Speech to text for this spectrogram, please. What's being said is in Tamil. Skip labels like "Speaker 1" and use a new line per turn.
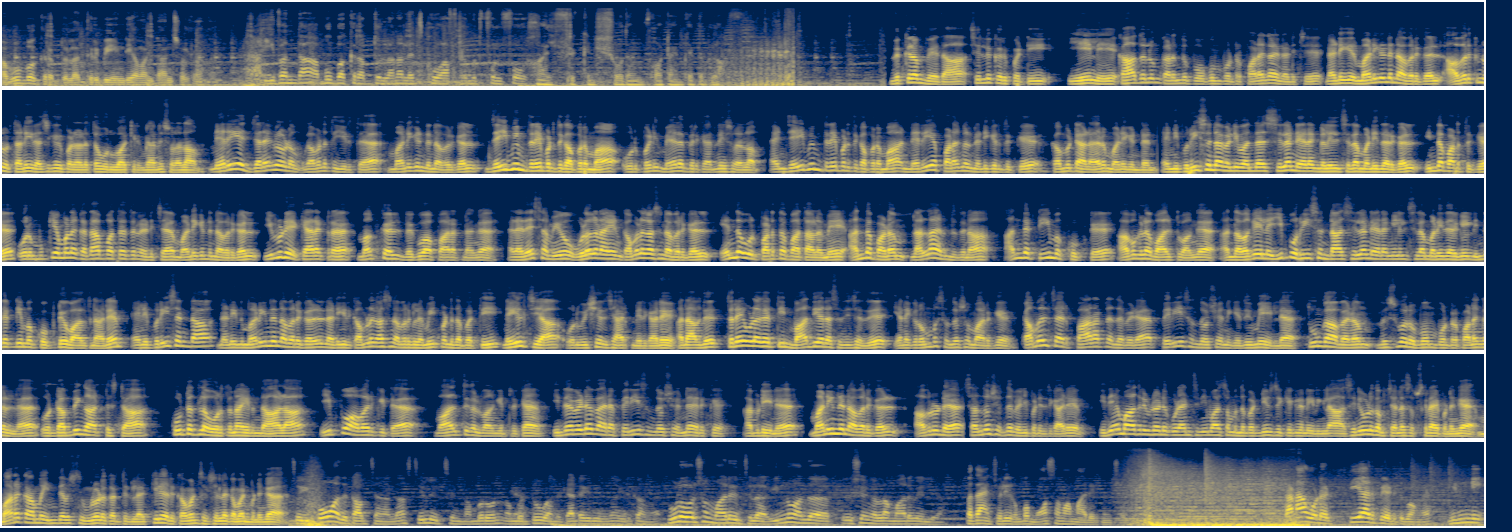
அபூபக்கர் அப்துல்லா திருப்பி இந்தியா வந்துட்டான்னு சொல்றாங்க
இவன் தான் Abu Bakr அப்துல்லானா let's go after with full force
I'll freaking show them what I'm capable of.
Vikram Vedha Sillu Karupatti Aelay காதலும் கடந்து போகும் போன்ற படங்களை நடிச்சு நடிகர் மணிகண்டன் அவர்கள் அவருக்குன்னு ஒரு தனி ரசிகர் படத்தை உருவாக்கியிருந்தார்னு சொல்லலாம். நிறைய ஜனங்களோட கவனத்தை ஈர்த்த மணிகண்டன் அவர்கள் ஜெய்பீம் திரைப்படத்துக்கு அப்புறமா ஒரு படி மேல போயிருக்காருன்னு சொல்லலாம். அண்ட் ஜெய்பீம் திரைப்படத்துக்கு அப்புறமா நிறைய படங்கள் நடிக்கிறதுக்கு கமிட் ஆனாரு மணிகண்டன். அண்ட் இப்போ ரீசெண்டா வெளிவந்த சில நேரங்களில் சில மனிதர்கள் இந்த படத்துக்கு ஒரு முக்கியமான கதாபாத்திரத்தில் நடிச்ச மணிகண்டன் அவர்கள் இவருடைய கேரக்டரை மக்கள் வெகுவா பாராட்டினாங்க. அண்ட் அதே சமயம் உலகநாயகன் கமலஹாசன் அவர்கள் எந்த ஒரு படத்தை பார்த்தாலுமே அந்த படம் நல்லா இருந்ததுன்னா அந்த டீமை கூப்பிட்டு அவங்கள வாழ்த்துவாங்க. அந்த வகையில இப்போ ரீசெண்டா சில நேரங்களில் சில மனிதர்கள் இந்த டீமை கூப்பிட்டு வாழ்த்தினாரு. இப்போ ரீசெண்டா நடிகர் மணிகண்டன் அவர்கள் நடிகர் கமலஹாசன் அவர்களை மீட் பண்ணதை பத்தி நெகிழ்ச்சியா ஒரு விஷயத்தை ஷேர் பண்ணியிருக்காரு. அதாவது திரையுலகத்தின் வாத்தியாரை சந்திச்சது எனக்கு ரொம்ப சந்தோஷமா இருக்கு. கமல் சார் பாராட்டினதை விட பெரிய சந்தோஷம் எனக்கு எதுவுமே இல்ல. தூங்காவனம் விஸ்வரூபம் போன்ற படங்கள்ல ஒரு டப்பிங் ஆர்டிஸ்டா கூட்டத்துல ஒருத்தனா இருந்த ஆளா இப்போ அவர்கிட்ட வாழ்த்துக்கள் வாங்கிட்டு இருக்கேன். இதை விட வேற பெரிய சந்தோஷம் என்ன இருக்கு? அப்படின்னு மணிகண்டன் அவர்கள் அவரோட சந்தோஷத்தை வெளிப்படுத்திருக்காரு இதே மாதிரி உடனே கூட சினிமா சம்பந்தப்பட்ட நியூஸ் கேட்க நினைக்கிறீங்களா? சினி உலகம் சேனல் சப்ஸ்கிரைப் பண்ணுங்க. மறக்காம இந்த விஷயம் உங்களோட கருத்துக்களை கீழே கமெண்ட் செக்ஷன்ல கமெண்ட் பண்ணுங்க.
ஸோ இப்போவும் அது டாப் சேனல் தான். Still it's number one number two அந்த கேட்டகரியில் தான் இருக்காங்க. இவ்வளோ வருஷம் மாறிடுச்சுல. இன்னும் அந்த விஷயங்கள்லாம் மாறவே இல்லையா?
இப்போ தான் ஆக்சுவலி ரொம்ப மோசமாக மாறி இருக்குன்னு சொல்லி கனாவோட டிஆர்பி எடுத்துக்கோங்க. இன்னி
